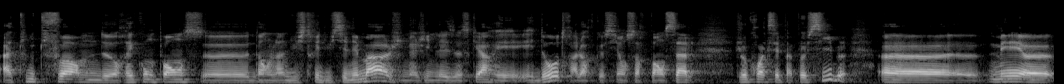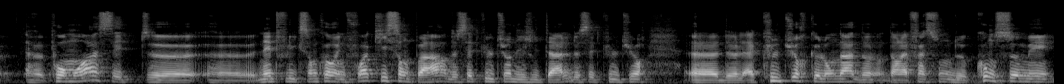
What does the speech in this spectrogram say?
à toute forme de récompense euh, dans l'industrie du cinéma, j'imagine les Oscars et, et d'autres, alors que si on sort pas en salle, je crois que c'est pas possible. Euh, mais euh, euh, pour moi, c'est Netflix, encore une fois, qui s'empare de cette culture digitale, de cette culture, de la culture que l'on a dans, la façon de consommer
